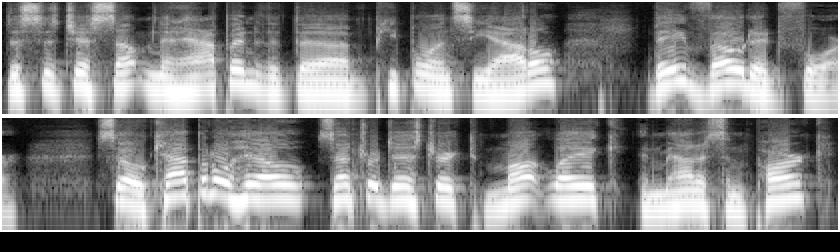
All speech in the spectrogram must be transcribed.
this is just something that happened that the people in Seattle they voted for. So Capitol Hill, Central District, Montlake, and Madison Park.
